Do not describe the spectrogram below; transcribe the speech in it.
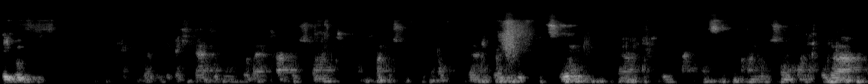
Rico. Die Rechtfertigung oder der Tatbestand, Tatbestand über die Definition, oder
